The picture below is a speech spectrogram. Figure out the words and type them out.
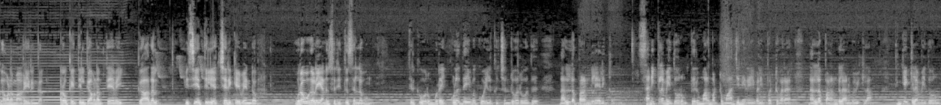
கவனமாக இருங்கள். ஆரோக்கியத்தில் கவனம் தேவை. காதல் விஷயத்தில் எச்சரிக்கை வேண்டும். உறவுகளை அனுசரித்து செல்லவும். இதற்கு ஒரு முறை குலதெய்வ கோயிலுக்கு சென்று வருவது நல்ல பலன்களை அளிக்கும். சனிக்கிழமை தோறும் பெருமாள் மற்றும் ஆஞ்சநேயரை வழிபட்டு வர நல்ல பலன்களை அனுபவிக்கலாம். திங்கட்கிழமை தோறும்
